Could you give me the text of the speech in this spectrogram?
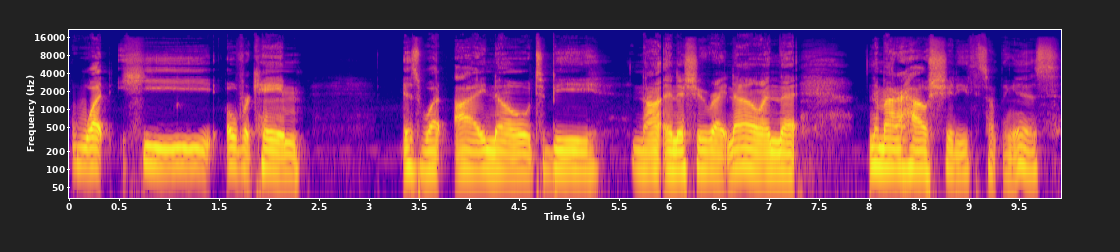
what he overcame is what I know to be not an issue right now, and that no matter how shitty something is,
